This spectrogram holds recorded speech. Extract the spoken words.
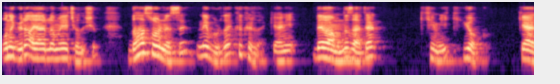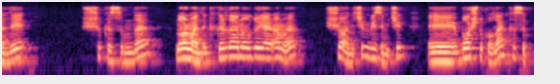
ona göre ayarlamaya çalışın. Daha sonrası ne burada? Kıkırdak. Yani devamında zaten kemik yok. Geldi şu kısımda normalde kıkırdağın olduğu yer ama şu an için bizim için e, boşluk olan kısım.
